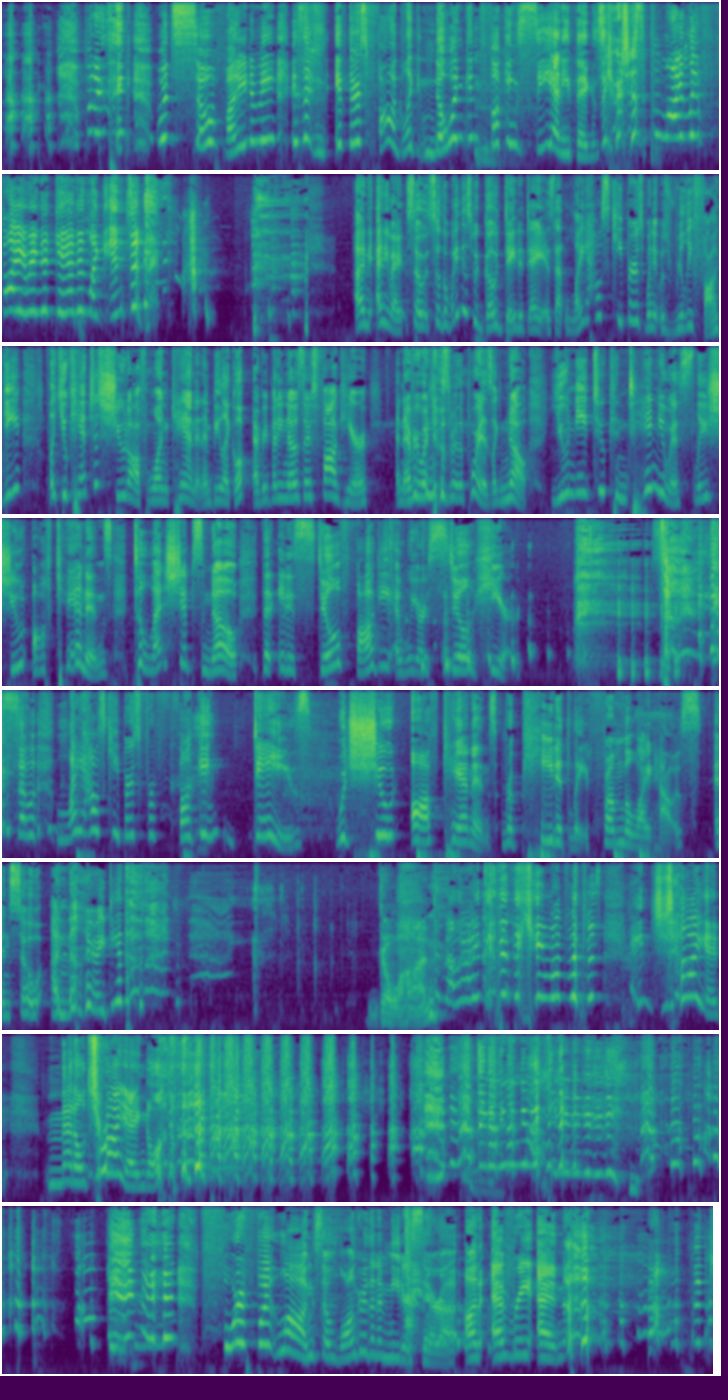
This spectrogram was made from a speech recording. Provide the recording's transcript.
I think what's so funny to me is that if there's fog, like no one can mm. fucking see anything. So you're just blindly firing a cannon like into An- anyway, so so the way this would go day to day is that lighthouse keepers, when it was really foggy, like you can't just shoot off one cannon and be like, oh, everybody knows there's fog here and everyone knows where the port is. Like, no, you need to continuously shoot off cannons to let ships know that it is still foggy and we are still here. so, so lighthouse keepers for fucking days would shoot off cannons repeatedly from the lighthouse. And so another idea that Go on. another idea that they came up with was a giant metal triangle. Four foot long, so longer than a meter, Sarah, on every end. the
